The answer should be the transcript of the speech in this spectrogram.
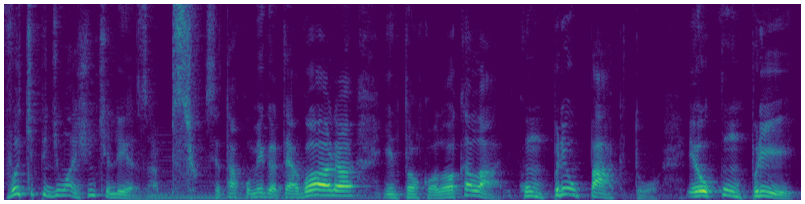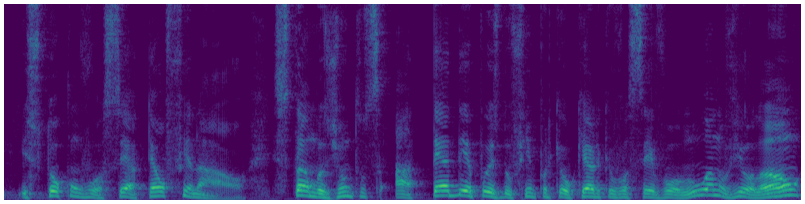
Vou te pedir uma gentileza. Você está comigo até agora? Então coloca lá. Cumpri o pacto. Eu cumpri. Estou com você até o final. Estamos juntos até depois do fim, porque eu quero que você evolua no violão.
